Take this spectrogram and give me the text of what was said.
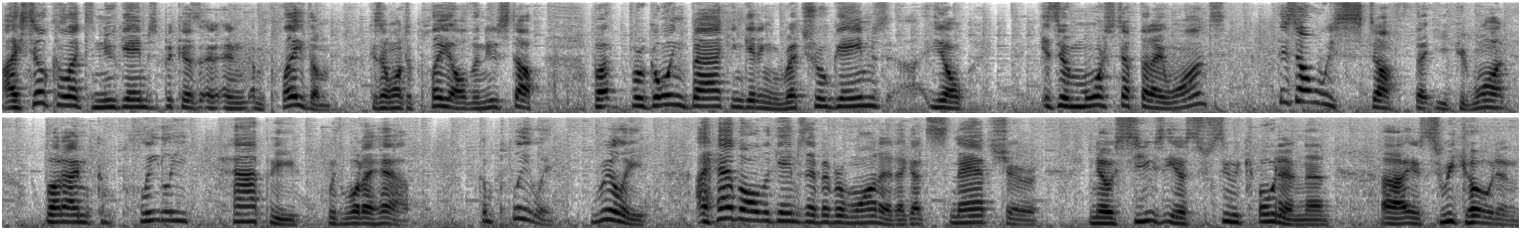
I still collect new games because and, and play them because I want to play all the new stuff. But for going back and getting retro games, uh, you know, is there more stuff that I want? There's always stuff that you could want, but I'm completely happy with what I have. Completely. Really. I have all the games I've ever wanted. I got Snatcher, you know, Su you know Suikoden, and uh, you know, Suikoden,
